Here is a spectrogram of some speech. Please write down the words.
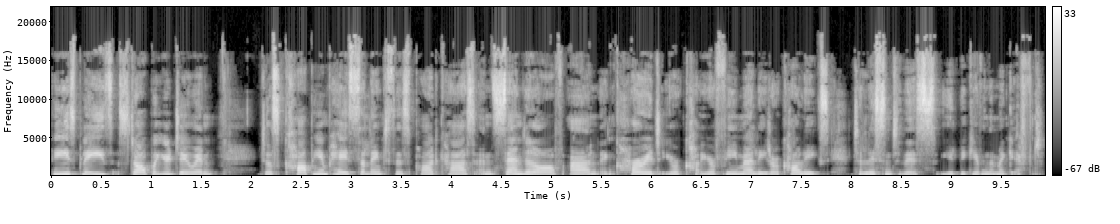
please, please stop what you're doing. Just copy and paste the link to this podcast and send it off and encourage your, your female leader colleagues to listen to this. You'd be giving them a gift.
